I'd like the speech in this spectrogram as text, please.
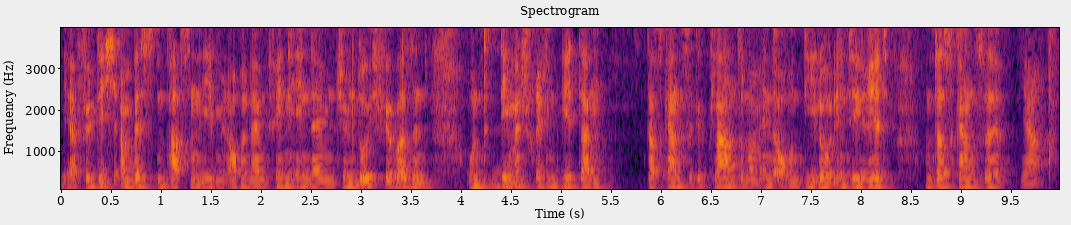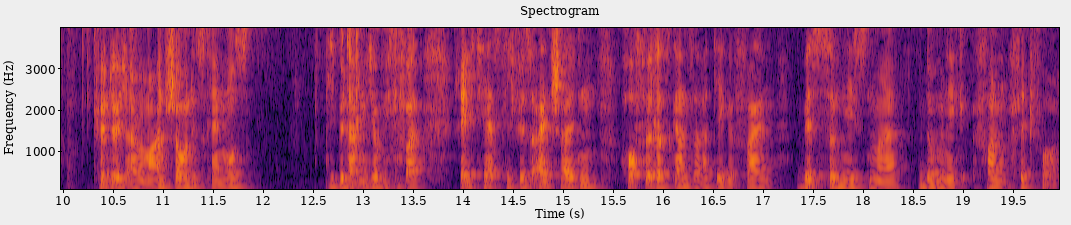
ja, für dich am besten passen, eben auch in deinem Training, in deinem Gym durchführbar sind. Und dementsprechend wird dann das Ganze geplant und am Ende auch ein Deload integriert. Und das Ganze, ja, könnt ihr euch einfach mal anschauen, ist kein Muss. Ich bedanke mich auf jeden Fall recht herzlich fürs Einschalten. Hoffe, das Ganze hat dir gefallen. Bis zum nächsten Mal. Dominik von Fit4.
